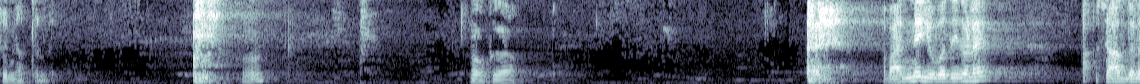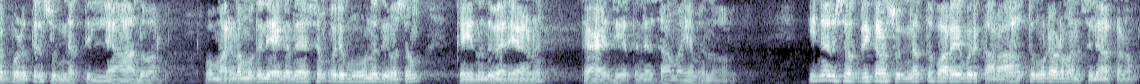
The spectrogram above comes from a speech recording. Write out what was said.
സുന്നത്തുണ്ട്. നോക്കുക. അപ്പൊ അന്യ യുവതികളെ സാന്ത്വനപ്പെടുത്തൽ സുന്നത്തില്ല എന്ന് പറഞ്ഞു. അപ്പോൾ മരണം മുതൽ ഏകദേശം ഒരു മൂന്ന് ദിവസം കഴിയുന്നത് വരെയാണ് താജീയത്തിന്റെ സമയം എന്ന് പറഞ്ഞു. ഇനി ഒരു ശ്രദ്ധിക്കണം. സുന്നത്ത് പറയുമ്പോൾ ഒരു കറാഹത്തും കൂടി അവിടെ മനസ്സിലാക്കണം.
